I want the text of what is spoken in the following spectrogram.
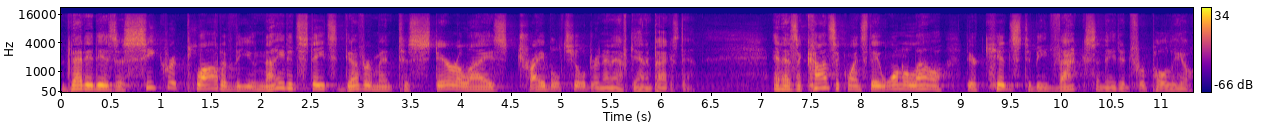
that it is a secret plot of the United States government to sterilize tribal children in Afghanistan and Pakistan. And as a consequence, they won't allow their kids to be vaccinated for polio.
